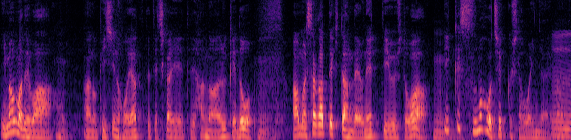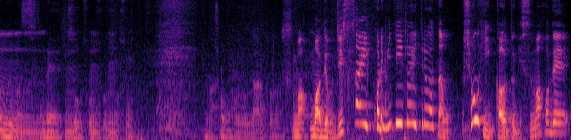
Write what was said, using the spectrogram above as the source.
今までは、あの PC の方やってて力入れて反応あるけど、あんまり下がってきたんだよねっていう人は、うん。一回スマホチェックした方がいいんじゃないかなと思いますね、うんそうそうそうそうなるほどなるほど。スマまあでも実際これ見ていただいてる方も商品買う時スマホで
